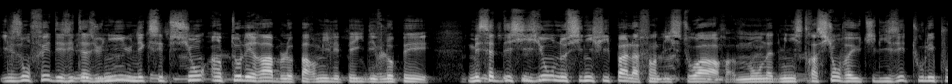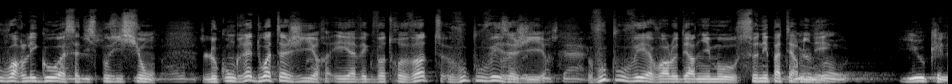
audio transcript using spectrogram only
Ils ont fait des États-Unis une exception intolérable parmi les pays développés. Mais cette décision ne signifie pas la fin de l'histoire. Mon administration va utiliser tous les pouvoirs légaux à sa disposition. Le Congrès doit agir et avec votre vote, vous pouvez agir. Vous pouvez avoir le dernier mot. Ce n'est pas terminé. You can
